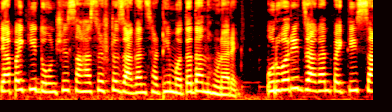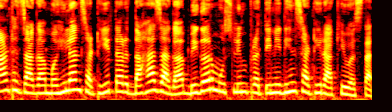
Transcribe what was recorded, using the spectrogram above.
त्यापैकी दोनशे सहासष्ट जागांसाठी मतदान होणार आहे. उर्वरित जागांपैकी साठ जागा महिलांसाठी तर दहा जागा बिगर मुस्लिम प्रतिनिधींसाठी राखीव असतात.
